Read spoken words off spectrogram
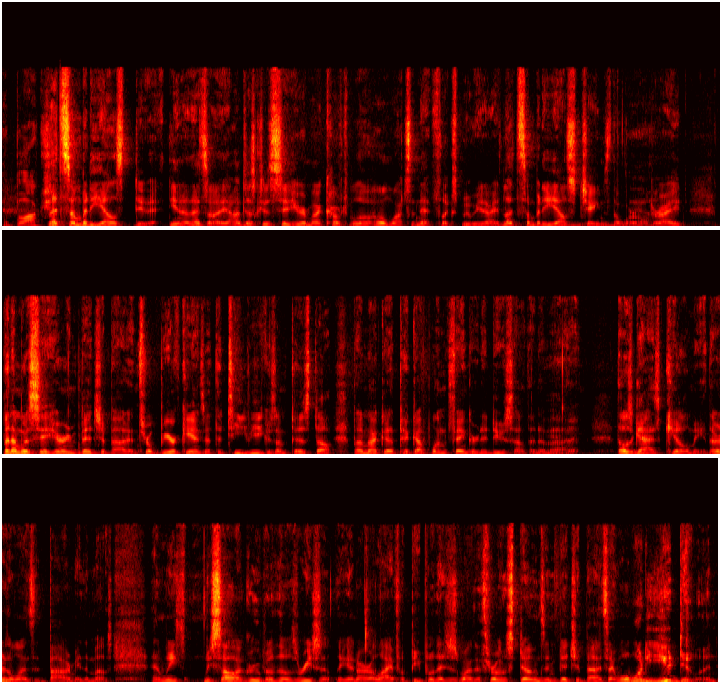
it blocks you. let somebody else do it you know that's i'm just going to sit here in my comfortable little home watch the netflix movie tonight let somebody else change the world yeah. right but i'm going to sit here and bitch about it and throw beer cans at the tv because i'm pissed off but i'm not going to pick up one finger to do something about yeah. it those guys kill me. They're the ones that bother me the most. And we we saw a group of those recently in our life of people that just wanted to throw stones and bitch about it. It's like, well, what are you doing?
